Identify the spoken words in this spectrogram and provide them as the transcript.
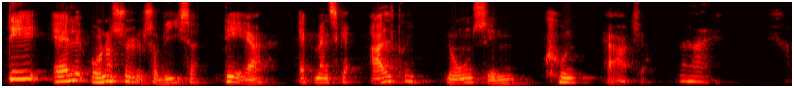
Det alle undersøgelser viser, det er, at man skal aldrig nogensinde kun have aktier. Nej.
